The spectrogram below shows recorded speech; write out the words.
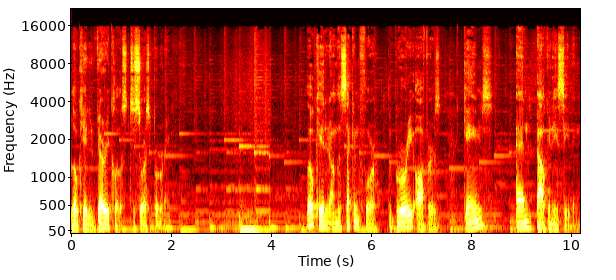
located very close to Source Brewing. Located on the second floor, the brewery offers games and balcony seating.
